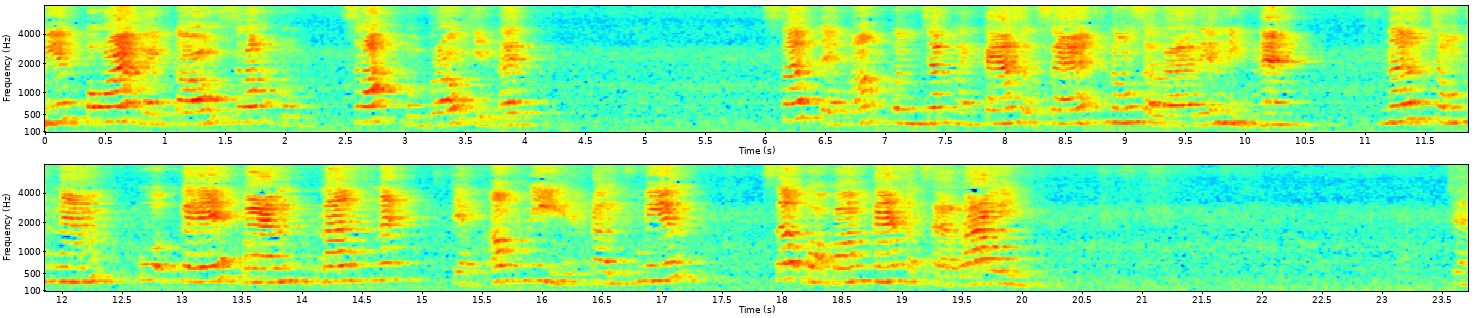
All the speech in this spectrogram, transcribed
មានពណ៌បៃតងស្រស់ស្រស់បំប្រងជានិច្ចសិស្សទាំងអស់ពេញចិត្តនឹងការសិក្សាក្នុងសាលារៀននេះណាស់នៅចុងឆ្នាំពួកគេបានឡើងថ្នាក់ទាំងអស់គ្នាហើយគ្មានសិស្សបបង់ការសិក្សាឡើយចាឥ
